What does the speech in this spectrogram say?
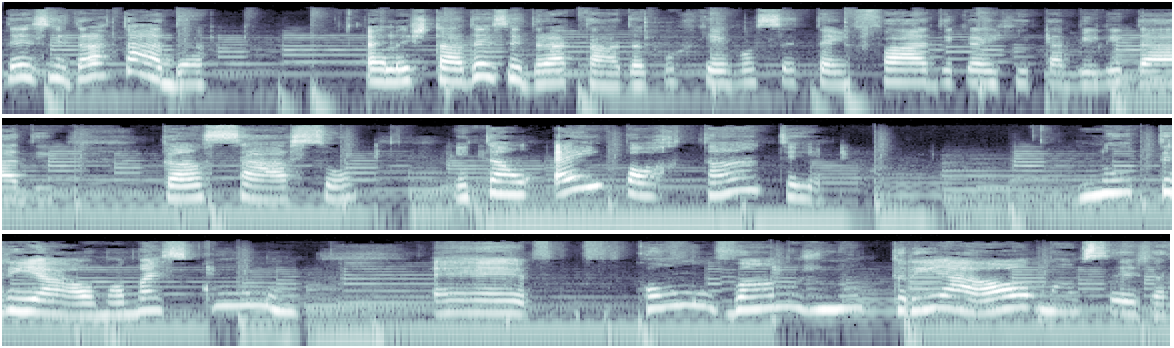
desidratada. Ela está desidratada porque você tem fadiga, irritabilidade, cansaço. Então é importante nutrir a alma, mas como? É, como vamos nutrir a alma? Ou seja,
